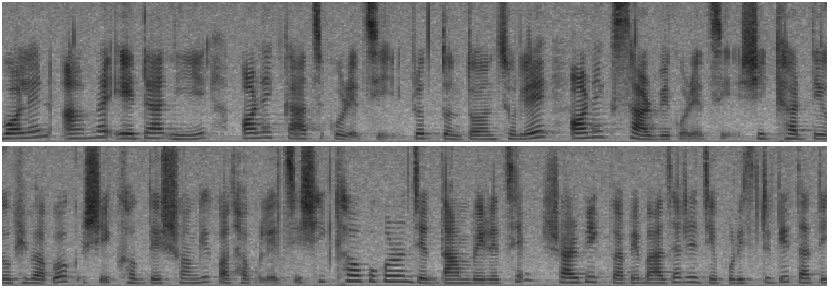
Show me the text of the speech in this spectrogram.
বলেন, আমরা এটা নিয়ে অনেক কাজ করেছি। প্রত্যন্ত অঞ্চলে অনেক সার্ভে করেছি। শিক্ষার্থী, অভিভাবক, শিক্ষকদের সঙ্গে কথা বলেছি। শিক্ষা উপকরণ যে দাম বেড়েছে, সার্বিকভাবে বাজারে যে পরিস্থিতি, তাতে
